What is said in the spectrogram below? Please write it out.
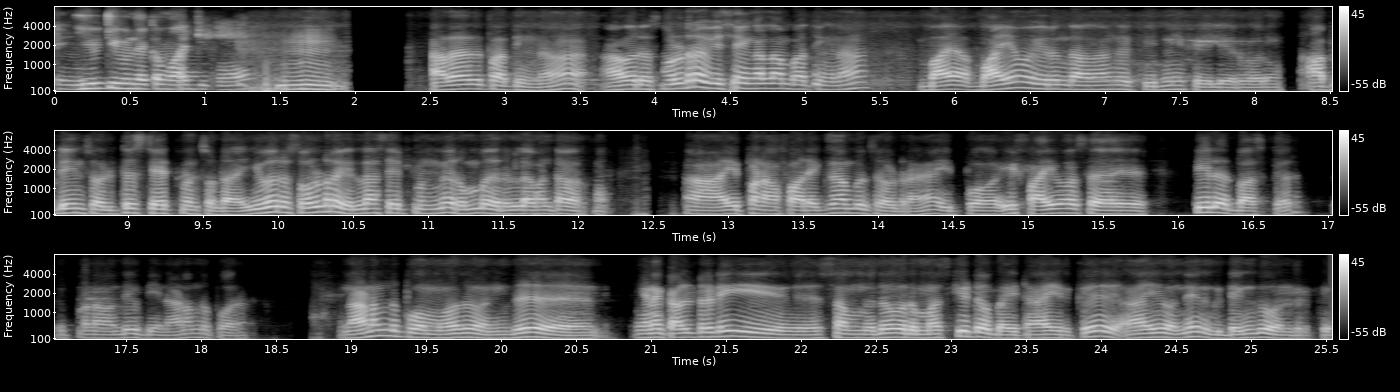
யூடியூப் நக்க மாட்டிப்போம். அதாவது பாத்தீங்கன்னா அவர் சொல்ற விஷயங்கள்லாம் பாத்தீங்கன்னா பய பயம் இருந்தாதாங்க கிட்னி ஃபெயிலியர் வரும் அப்படின்னு சொல்லிட்டு ஸ்டேட்மெண்ட் சொல்றாரு. இவர் சொல்ற எல்லா ஸ்டேட்மெண்ட்டுமே ரொம்ப ரிலவெண்ட்டாக இருக்கும். இப்போ நான் ஃபார் எக்ஸாம்பிள் சொல்றேன். இப்போ if I was healer Baskar இப்போ நான் வந்து இப்படி நடந்து போறேன். நடந்து போகும்போது வந்து எனக்கு ஆல்ரெடி சம் ஏதோ ஒரு மஸ்கிட்டோ பைட் ஆயிருக்கு. ஆகி வந்து எனக்கு டெங்கு வந்திருக்கு.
